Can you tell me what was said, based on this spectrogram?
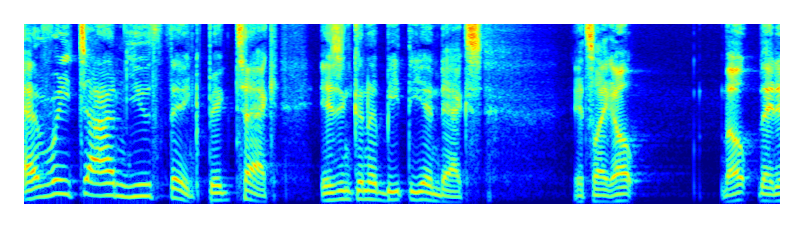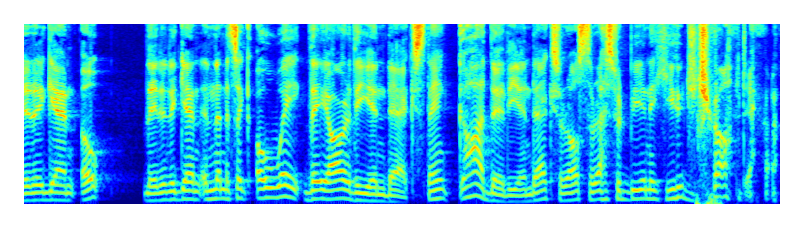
every time you think big tech isn't to beat the index, it's like, oh, oh, they did it again. Oh, they did it again. And then it's like, oh, wait, they are the index. Thank God they're the index, or else the rest would be in a huge drawdown.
